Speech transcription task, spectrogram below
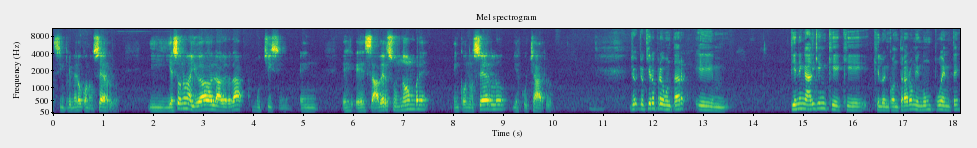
sin primero conocerlo. Y eso nos ha ayudado, la verdad, muchísimo en, saber su nombre, en conocerlo y escucharlo. Yo, yo quiero preguntar, em, ¿tienen alguien que, que, que, lo encontraron en un puente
